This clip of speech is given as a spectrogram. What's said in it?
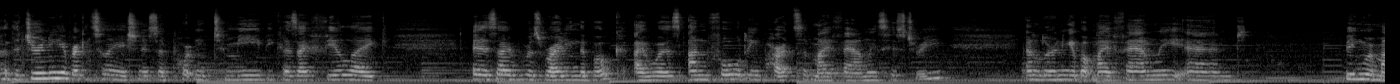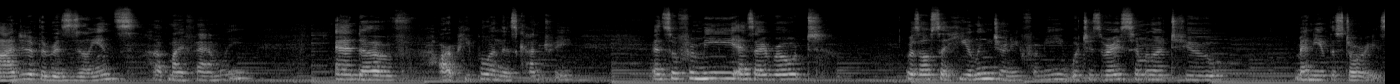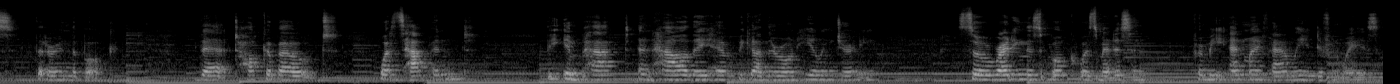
Uh, the journey of reconciliation is important to me because I feel like as I was writing the book, I was unfolding parts of my family's history and learning about my family and being reminded of the resilience of my family and of our people in this country. And so for me, as I wrote, it was also a healing journey for me, which is very similar to many of the stories that are in the book that talk about what's happened, the impact, and how they have begun their own healing journey. So writing this book was medicine for me and my family in different ways.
